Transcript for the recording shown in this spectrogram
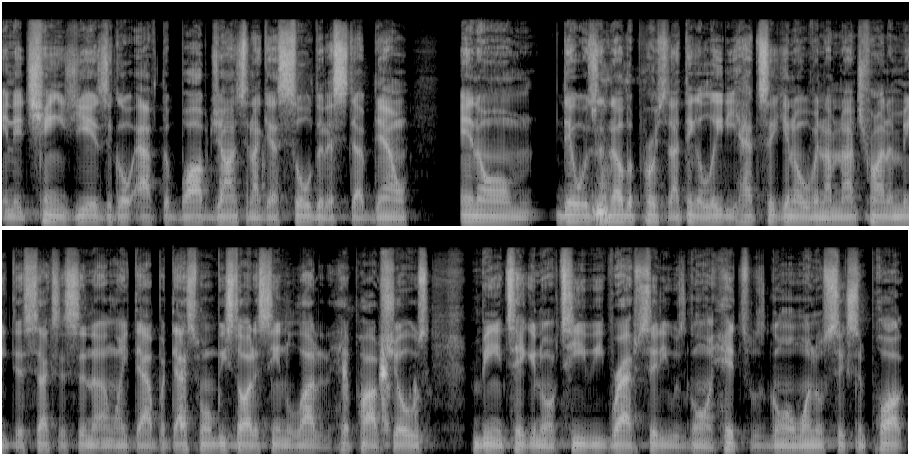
and it changed years ago after Bob Johnson, I guess, sold it a step down. And um, there was another person. I think a lady had taken over, and I'm not trying to make this sexist or nothing like that. But that's when we started seeing a lot of hip hop shows being taken off TV. Rap City was going, hits was going, 106 & Park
